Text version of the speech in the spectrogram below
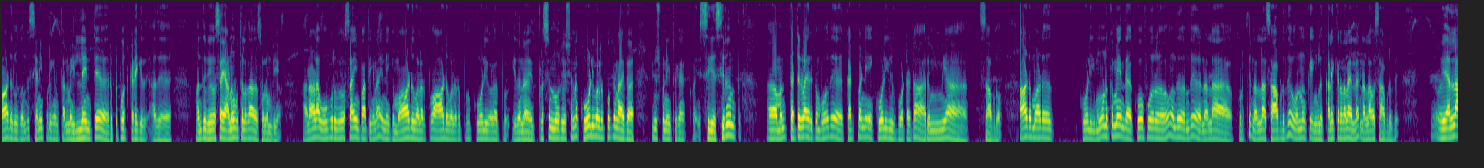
மாடுகளுக்கு வந்து செனை பிடிக்கிற தன்மை இல்லைன்ட்டு ரிப்போர்ட் கிடைக்குது. அது வந்து விவசாய அனுபவத்தில் தான் அதை சொல்ல முடியும். அதனால் ஒவ்வொரு விவசாயியும் பார்த்திங்கன்னா இன்றைக்கி மாடு வளர்ப்பு ஆடு வளர்ப்பு கோழி வளர்ப்பு இதை நான் ப்ளஸ் இன்னொரு விஷயம்னா கோழி வளர்ப்புக்கு நான் இதை யூஸ் பண்ணிகிட்ருக்கேன் சி சிறு வந்து தட்டுகளாக இருக்கும்போது கட் பண்ணி கோழிகளுக்கு போட்டுட்டா அருமையாக சாப்பிடும். ஆடு மாடு கோழி மூணுக்குமே இந்த கோஃபோரும் வந்து வந்து நல்லா கொடுத்து நல்லா சாப்பிடுது. ஒன்றும் எங்களுக்கு கலைக்கிறதெல்லாம் இல்லை நல்லாவும் சாப்பிடுது. எல்லா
